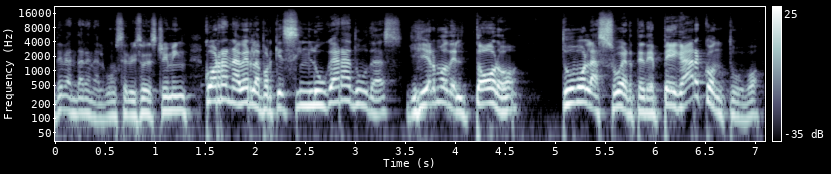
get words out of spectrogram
debe andar en algún servicio de streaming, corran a verla porque sin lugar a dudas, Guillermo del Toro tuvo la suerte de pegar con tubo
